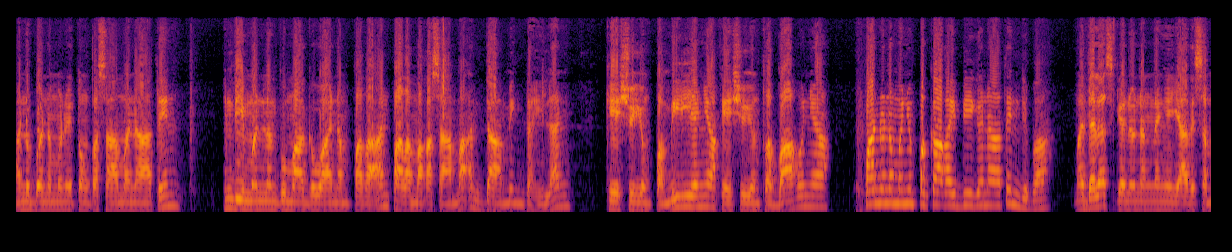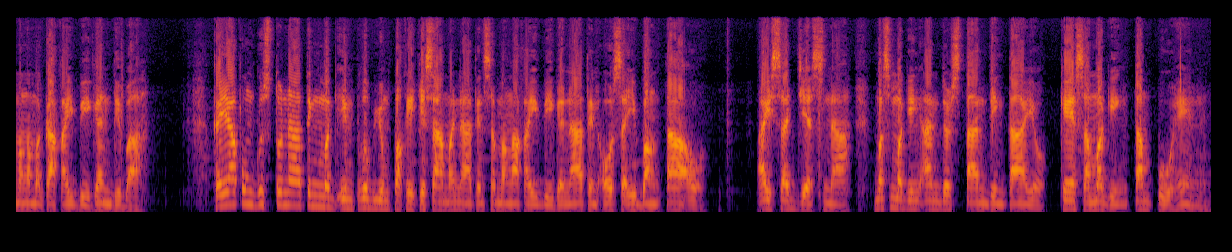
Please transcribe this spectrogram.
Ano ba naman itong kasama natin? Hindi man lang gumagawa ng paraan para makasama ang daming dahilan. Kesyo yung pamilya niya, kesyo yung trabaho niya. Paano naman yung pagkakaibigan natin, di ba? Madalas ganun ang nangyayari sa mga magkakaibigan, di ba? Kaya kung gusto nating mag-improve yung pakikisama natin sa mga kaibigan natin o sa ibang tao, I suggest na mas maging understanding tayo kesa maging tampuhin.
